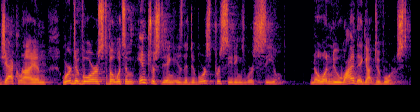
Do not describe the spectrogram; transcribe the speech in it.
Jack Ryan, were divorced, but what's interesting is the divorce proceedings were sealed. No one knew why they got divorced.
